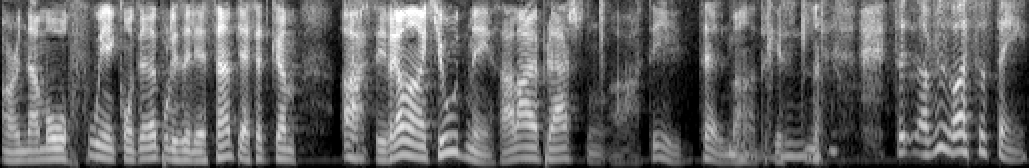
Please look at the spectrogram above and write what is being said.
a un amour fou et inconditionnel pour les éléphants, puis elle a fait comme Ah, c'est vraiment cute, mais ça a l'air plage. Ah, t'es tellement triste, là. En plus, ouais, ça, c'est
